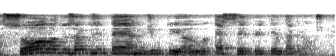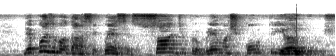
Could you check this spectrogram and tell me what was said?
a soma dos ângulos internos de um triângulo é 180 graus. Depois eu vou dar uma sequência só de problemas com triângulos.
